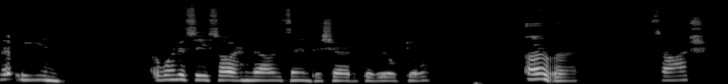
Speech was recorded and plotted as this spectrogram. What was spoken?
Let me in. I want to see Sergeant Alexander, shouted the real killer. Oh, uh, Sarge,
